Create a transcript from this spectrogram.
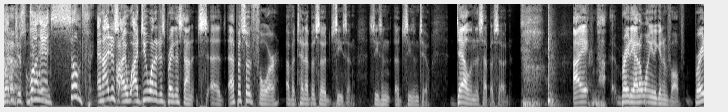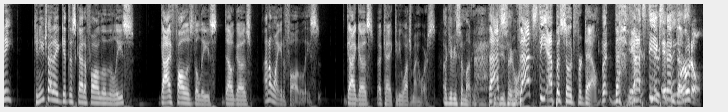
like just Well, doing and- something. And I just, I, I do want to just break this down. It's uh, episode four of a ten episode season, season, uh, season two. Del in this episode. I, uh, Brady, I don't want you to get involved. Brady, can you try to get this guy to follow the lease? Guy follows the lease. Del goes, I don't want you to follow the lease. Guy goes, okay, can you watch my horse? I'll give you some money. Did you That's say horse? that's the episode for Del. But- That- that's the extent. thing, of- brutal.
